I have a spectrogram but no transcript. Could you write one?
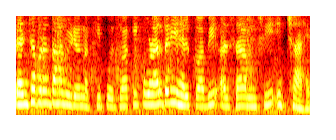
त्यांच्यापर्यंत हा व्हिडिओ नक्की पोचवा की कोणाला तरी हेल्प व्हावी असं आमची इच्छा आहे.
